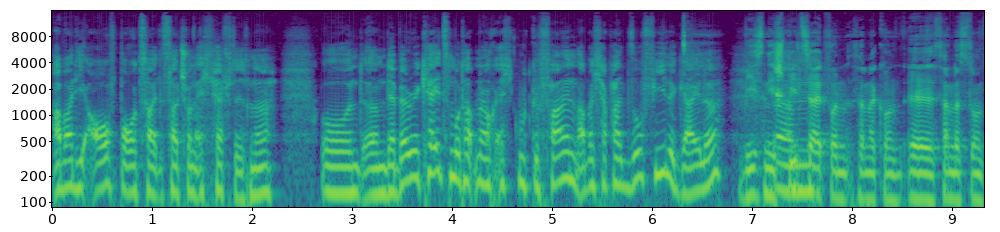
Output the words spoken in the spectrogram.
aber die Aufbauzeit ist halt schon echt heftig. Ne? Und ähm, der Barricades-Mode hat mir auch echt gut gefallen, aber ich habe halt so viele geile. Wie ist denn die Spielzeit von Thundercon äh, Thunderstone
